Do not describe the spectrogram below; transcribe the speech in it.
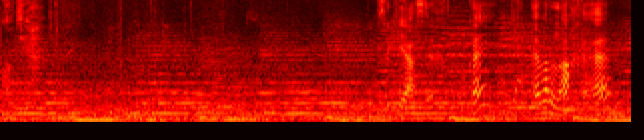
Komt ja. Als ja zeg, oké? En wel lachen, hè?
